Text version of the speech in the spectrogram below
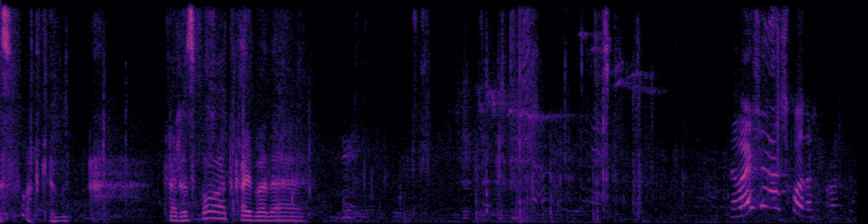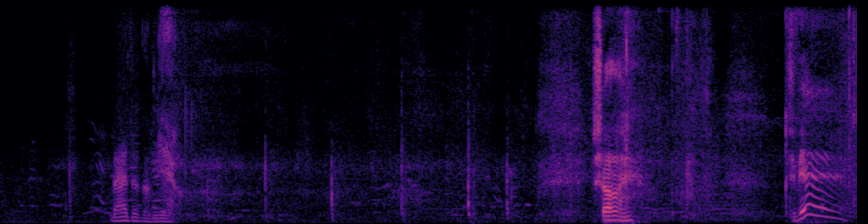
Сфоткай. Каже, сфоткай мене. Давай ще на сходах просто. Де ти там є? Що ви? Привіт!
